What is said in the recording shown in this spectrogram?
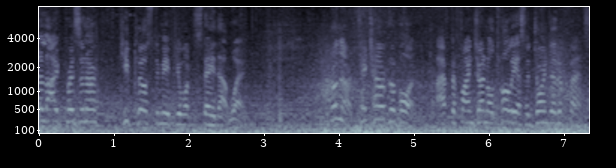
Alive, prisoner? Keep close to me if you want to stay that way. Gunnar, take care of the. I have to find General Tullius and join the defense.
